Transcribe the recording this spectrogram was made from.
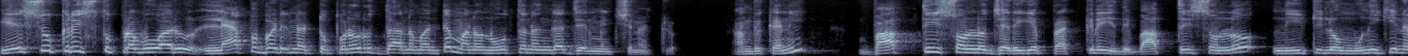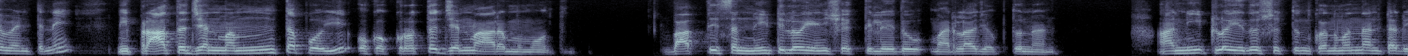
యేసుక్రీస్తు ప్రభువారు లేపబడినట్టు పునరుద్ధానం అంటే మనం నూతనంగా జన్మించినట్లు. అందుకని బాప్తీసంలో జరిగే ప్రక్రియ ఇది. బాప్తీసంలో నీటిలో మునిగిన వెంటనే నీ ప్రాత జన్మ అంతా పోయి ఒక క్రొత్త జన్మ ఆరంభమవుతుంది. బాప్తీసం నీటిలో ఏం శక్తి లేదు? మరలా చెప్తున్నాను. ఆ నీటిలో ఏదో శక్తి ఉంది. కొంతమంది అంటారు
